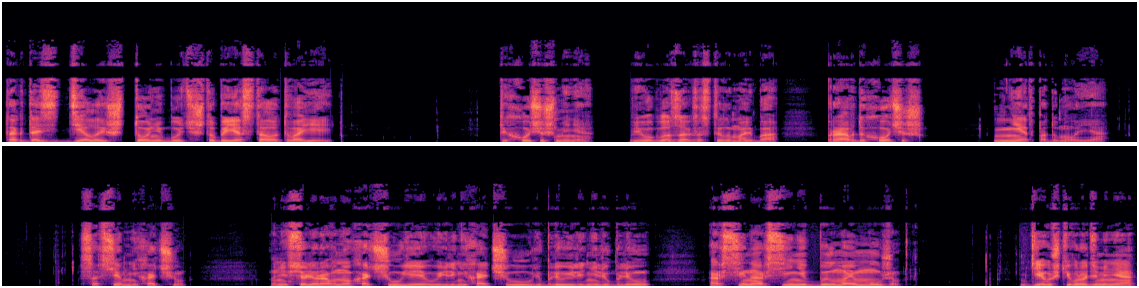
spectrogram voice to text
Тогда сделай что-нибудь, чтобы я стала твоей. Ты хочешь меня? В его глазах застыла мольба. Правда хочешь? Нет, подумала я. Совсем не хочу. Но не все ли равно, хочу я его или не хочу, люблю или не люблю? Арсина Арсини был моим мужем. Девушки вроде меня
